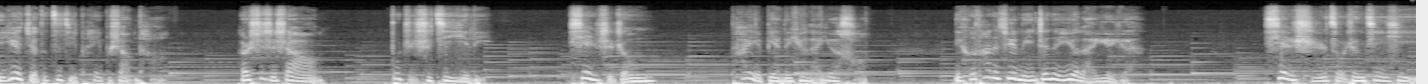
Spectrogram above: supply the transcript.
你越觉得自己配不上他，而事实上，不只是记忆里，现实中，他也变得越来越好，你和他的距离真的越来越远。现实佐证记忆，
